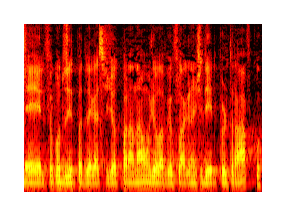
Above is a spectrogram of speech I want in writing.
Ele foi conduzido para a delegacia de Alto Paraná, onde eu lavei o flagrante dele por tráfico,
